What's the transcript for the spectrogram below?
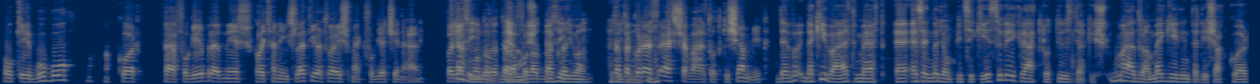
oké, okay, bubu, akkor fel fog ébredni, és hogyha nincs letiltva, és meg fogja csinálni. Vagy Ez azt így mondod van, a telefonodnak, ez így hogy van. Ez tehát akkor ez, ez se váltott ki semmit. De, de kivált, mert ez egy nagyon pici készülék, rá tudod tűzni a kis ruhádra, megérinted, és akkor,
